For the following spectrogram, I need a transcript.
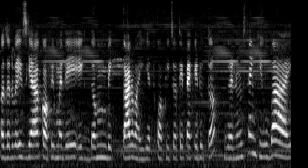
अदरवाईज या कॉफीमध्ये एकदम बेकार वाह्यात कॉफीचं ते पॅकेट होतं. ग्रॅन्युल्स थँक्यू बाय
